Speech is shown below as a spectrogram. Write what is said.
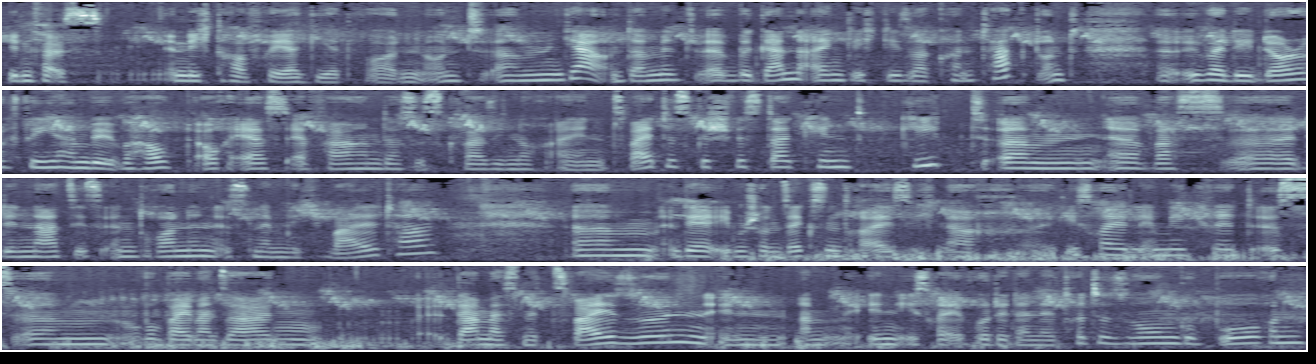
jedenfalls nicht darauf reagiert worden. Und ähm, ja, und damit äh, begann eigentlich dieser Kontakt und äh, über die Dorothy haben wir überhaupt auch erst erfahren, dass es quasi noch ein zweites Geschwisterkind gibt, ähm, äh, was äh, den Nazis entronnen ist, nämlich Walter ähm, der eben schon 36 nach Israel emigriert ist, ähm, wobei man sagen, damals mit zwei Söhnen, in, in Israel wurde dann der dritte Sohn geboren,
